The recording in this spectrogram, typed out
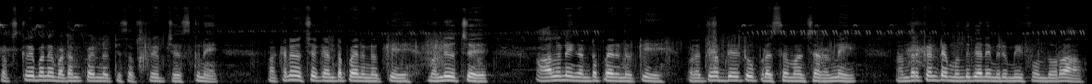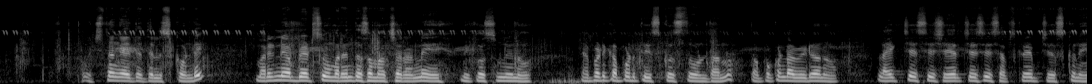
సబ్స్క్రైబ్ అనే బటన్ పైన నొక్కి సబ్స్క్రైబ్ చేసుకుని పక్కనే వచ్చే గంట పైన నొక్కి మళ్ళీ వచ్చే ఆల్ అనే గంట పైన నొక్కి ప్రతి అప్డేటు ప్రతి సమాచారాన్ని అందరికంటే ముందుగానే మీరు మీ ఫోన్ ద్వారా ఉచితంగా అయితే తెలుసుకోండి. మరిన్ని అప్డేట్స్ మరింత సమాచారాన్ని మీకోసం నేను ఎప్పటికప్పుడు తీసుకొస్తూ ఉంటాను. తప్పకుండా వీడియోను లైక్ చేసి షేర్ చేసి సబ్స్క్రైబ్ చేసుకుని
